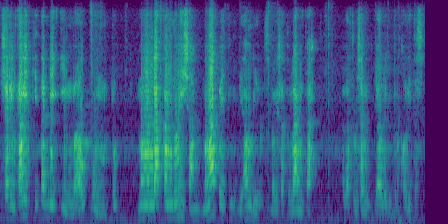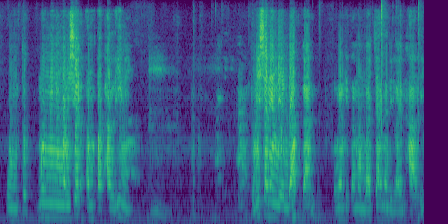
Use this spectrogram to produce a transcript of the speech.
sering kali kita diimbau untuk mengendapkan tulisan. Mengapa itu diambil sebagai satu langkah? Agar tulisan jauh lebih berkualitas. Untuk meminimalisir empat hal ini tulisan yang diendapkan kemudian kita membacanya di lain hari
